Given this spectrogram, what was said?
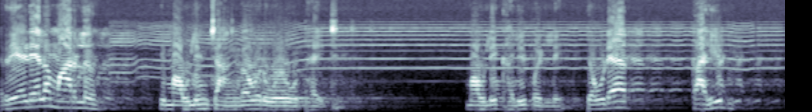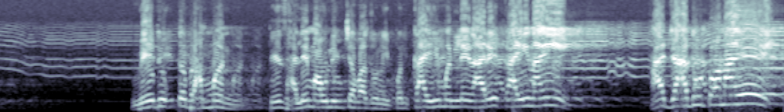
रेड्याला मारलं की माऊलींच्या अंगावर ओळ उठायची. माऊली खाली पडले. तेवढ्यात काही वेदयुक्त ब्राह्मण ते झाले माऊलींच्या बाजूने. पण काही म्हणले अरे काही नाही. हा जादू टोन आहे.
